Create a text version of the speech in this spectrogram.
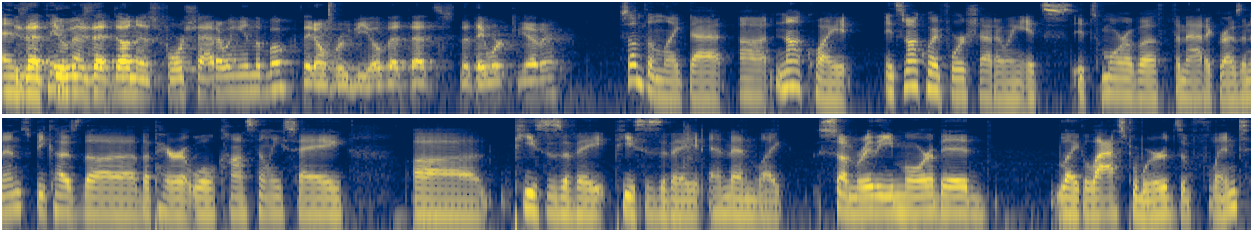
and is that thing about- is that done as foreshadowing in the book? They don't reveal that that's that they work together. Something like that. Uh, not quite. It's not quite foreshadowing. It's it's more of a thematic resonance because the the parrot will constantly say uh, pieces of eight, pieces of eight, and then like some really morbid like last words of Flint.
